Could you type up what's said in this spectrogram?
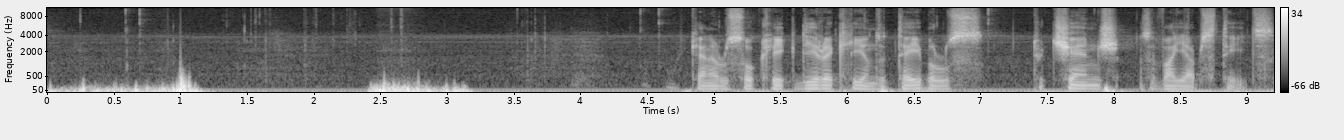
can also click directly on the tables to change the variable states.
